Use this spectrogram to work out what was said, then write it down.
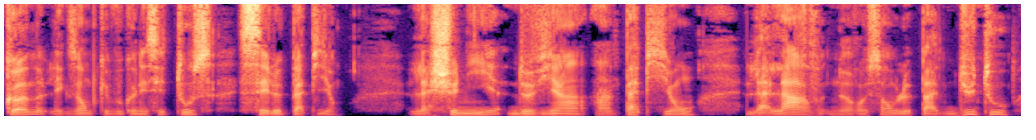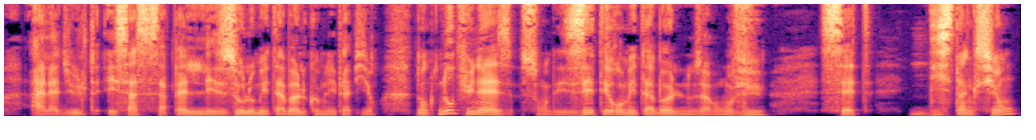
comme l'exemple que vous connaissez tous, c'est le papillon la chenille devient un papillon, la larve ne ressemble pas du tout à l'adulte, et ça, ça s'appelle les holométaboles comme les papillons. Donc nos punaises sont des hétérométaboles, nous avons vu cette distinction.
